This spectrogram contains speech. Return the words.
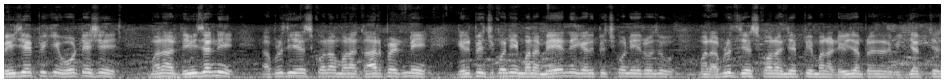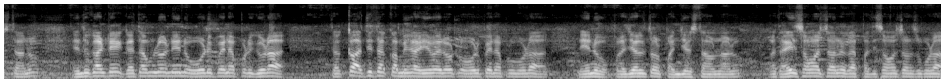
బీజేపీకి ఓటేసి మన డివిజన్ని అభివృద్ధి చేసుకోవాలా? మన కార్పొరేట్ని గెలిపించుకొని మన మేయర్ని గెలిపించుకొని ఈరోజు మన అభివృద్ధి చేసుకోవాలని చెప్పి మన డివిజన్ ప్రజలకు విజ్ఞప్తి చేస్తాను. ఎందుకంటే గతంలో నేను ఓడిపోయినప్పుడు కూడా తక్కువ అతి తక్కువ మీద ఇరవై రోడ్లు ఓడిపోయినప్పుడు కూడా నేను ప్రజలతో పనిచేస్తూ ఉన్నాను. గత ఐదు సంవత్సరాలు గత పది సంవత్సరాలు కూడా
